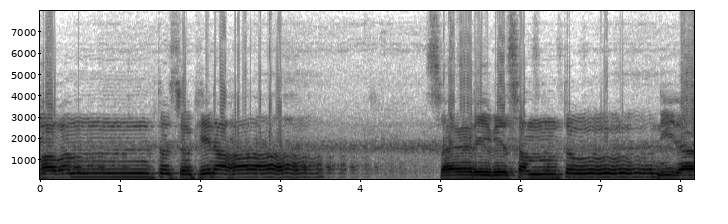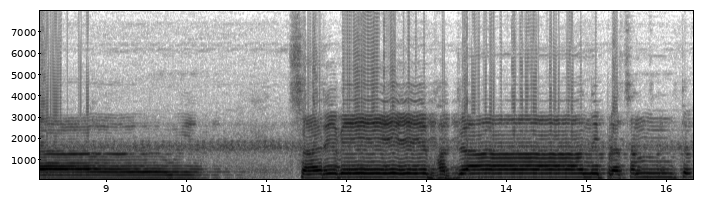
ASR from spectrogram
ভবন্তু সুখিনঃ सर्वे सन्तु निरामय। सर्वे भद्राणि प्रसन्तु।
